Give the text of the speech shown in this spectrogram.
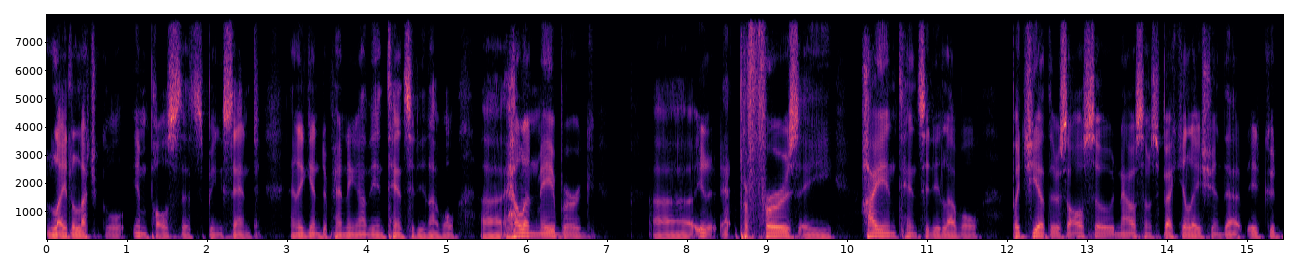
light electrical impulse that's being sent. And again, depending on the intensity level, uh, Helen Mayberg uh, you know, prefers a high intensity level, but yet there's also now some speculation that it could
